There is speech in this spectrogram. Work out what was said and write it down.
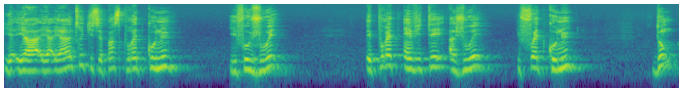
il y, y a un truc qui se passe pour être connu, il faut jouer, et pour être invité à jouer, il faut être connu. Donc,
